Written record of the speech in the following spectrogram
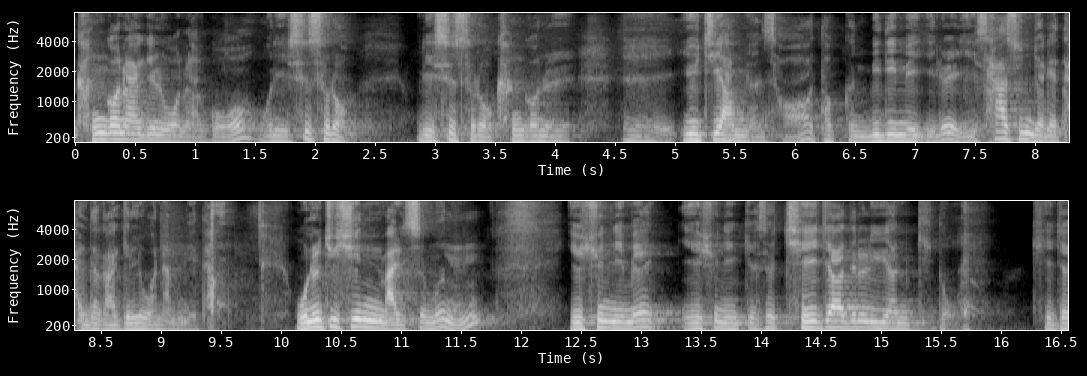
강건하길 원하고 우리 스스로 우리 스스로 강건을 에, 유지하면서 더 큰 믿음의 길을 이 사순절에 달려가기를 원합니다. 오늘 주신 말씀은 예수님의 예수님께서 제자들을 위한 기도, 제자,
